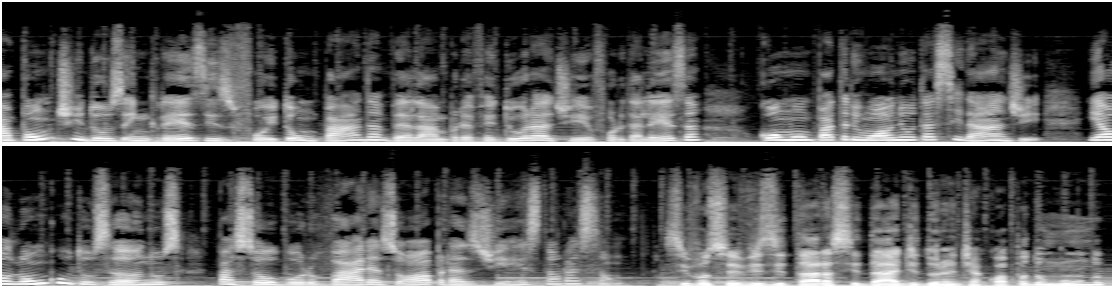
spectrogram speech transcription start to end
A ponte dos ingleses foi tombada pela prefeitura de Fortaleza como um patrimônio da cidade e ao longo dos anos passou por várias obras de restauração. Se você visitar a cidade durante a Copa do Mundo,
